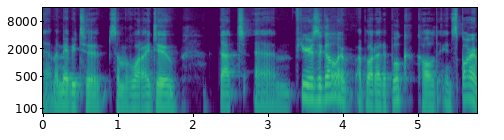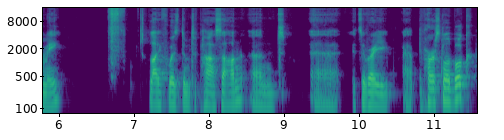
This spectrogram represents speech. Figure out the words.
um, and maybe to some of what I do. That um, a few years ago, I, I, brought out a book called Inspire Me Life Wisdom to Pass On. And uh, it's a very uh, personal book,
